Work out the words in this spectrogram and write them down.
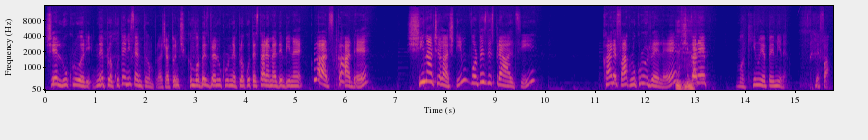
ce lucruri neplăcute ni se întâmplă. Și atunci, când vorbesc despre lucruri neplăcute, starea mea de bine, clar, scade. Și în același timp, vorbesc despre alții care fac lucruri rele și care mă chinuie pe mine, de fapt.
